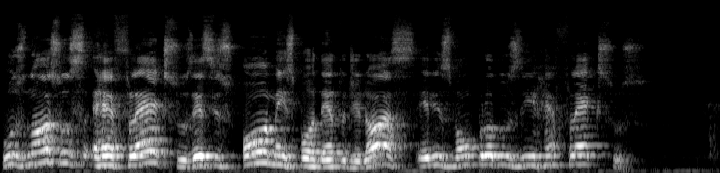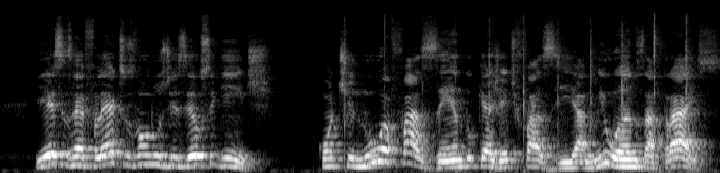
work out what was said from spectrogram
os nossos reflexos, esses homens por dentro de nós, eles vão produzir reflexos. E esses reflexos vão nos dizer o seguinte: continua fazendo o que a gente fazia há mil anos atrás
